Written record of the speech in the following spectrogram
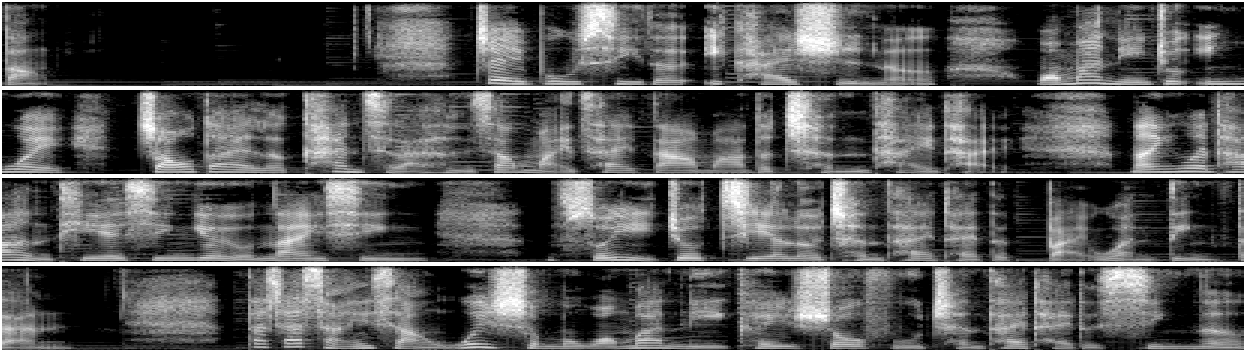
荡。这一部戏的一开始呢，王曼妮就因为招待了看起来很像买菜大妈的陈太太，那因为她很贴心又有耐心，所以就接了陈太太的百万订单。大家想一想，为什么王曼妮可以收服陈太太的心呢？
